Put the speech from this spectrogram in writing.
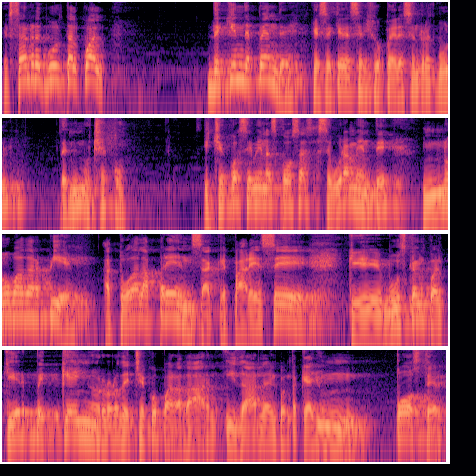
Está en Red Bull tal cual. ¿De quién depende que se quede Sergio Pérez en Red Bull? Del mismo Checo si Checo hace bien las cosas, seguramente no va a dar pie a toda la prensa que parece que buscan cualquier pequeño error de Checo para dar y darle en cuenta que hay un póster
